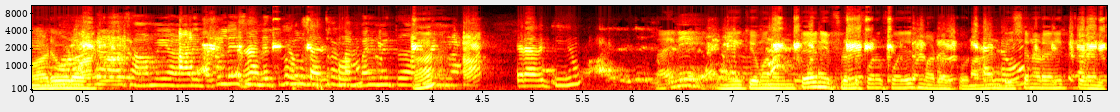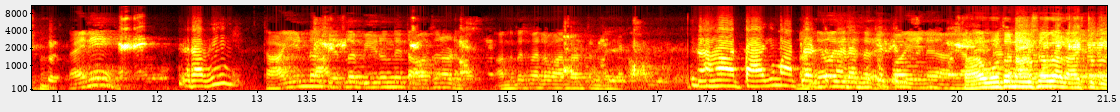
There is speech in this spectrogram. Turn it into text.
వాడు కూడా. స్వామి లేచి భయం అవుతుంది నీకేమైనా ఉంటే నీ ఫ్రెండ్ ఫోన్ ఫోన్ చేసి మాట్లాడుకో. నా డిసిషన్ అడగడానికి ఫోన్ చేసిన. నాయని రవి? తాగిండు చేతిలో బీర్ ఉంది తాగుతున్నాడు. అందుకోసం అట్లా మాట్లాడుతున్నాడు ఆహా, తాగి మాట్లాడుతున్నాడు. లాస్ట్కి.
